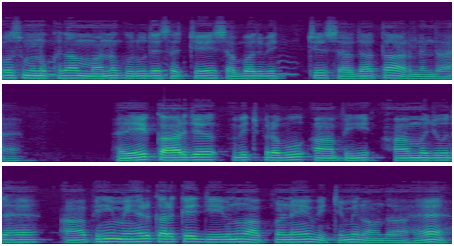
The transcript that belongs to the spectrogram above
ਉਸ ਮਨੁੱਖ ਦਾ ਮਨ ਗੁਰੂ ਦੇ ਸੱਚੇ ਸ਼ਬਦ ਵਿੱਚ ਸਰਦਾ ਧਾਰ ਲੈਂਦਾ ਹੈ। ਹਰੇਕ ਕਾਰਜ ਵਿੱਚ ਪ੍ਰਭੂ ਆਪ ਹੀ ਆਪ ਮੌਜੂਦ ਹੈ, ਆਪ ਹੀ ਮਿਹਰ ਕਰਕੇ ਜੀਵ ਨੂੰ ਆਪਣੇ ਵਿੱਚ ਮਿਲਾਉਂਦਾ ਹੈ।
